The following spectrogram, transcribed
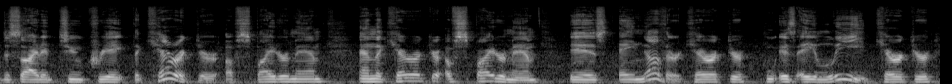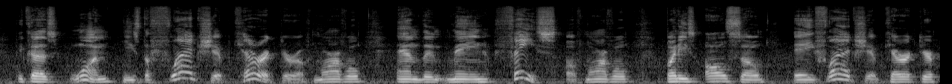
decided to create the character of Spider Man. And the character of Spider Man is another character who is a lead character because, one, he's the flagship character of Marvel and the main face of Marvel, but he's also a flagship character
